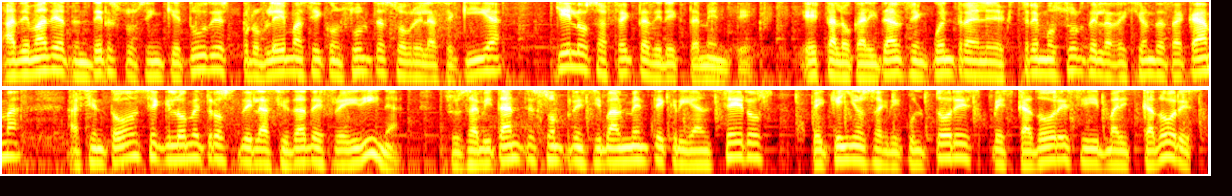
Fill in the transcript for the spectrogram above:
además de atender sus inquietudes, problemas y consultas sobre la sequía que los afecta directamente. Esta localidad se encuentra en el extremo sur de la región de Atacama, a 111 kilómetros de la ciudad de Freirina. Sus habitantes son principalmente crianceros, pequeños agricultores, pescadores y mariscadores,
